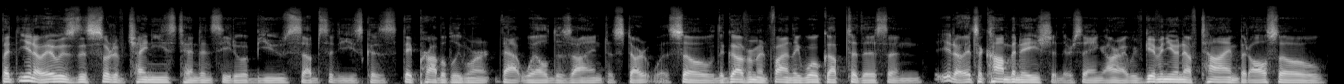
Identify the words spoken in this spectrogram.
But you know, it was this sort of Chinese tendency to abuse subsidies because they probably weren't that well designed to start with. So the government finally woke up to this, and you know, it's a combination. They're saying, "All right, we've given you enough time, but also,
